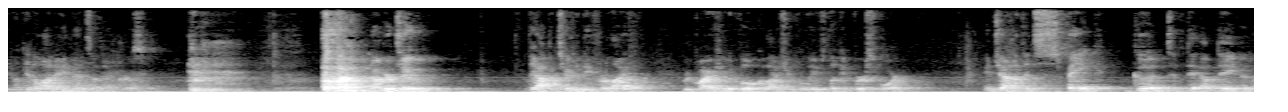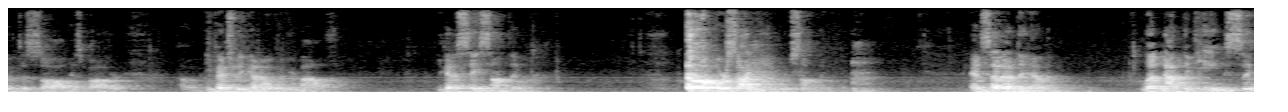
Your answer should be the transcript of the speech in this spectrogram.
You don't get a lot of amens on that, Chris. Number two. The opportunity for life requires you to vocalize your beliefs. Look at verse 4. And Jonathan spake good to, of David unto Saul, his father. Um, eventually, you've got to open your mouth. You've got to say something. or sign language, something. And said unto him, Let not the king sing,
